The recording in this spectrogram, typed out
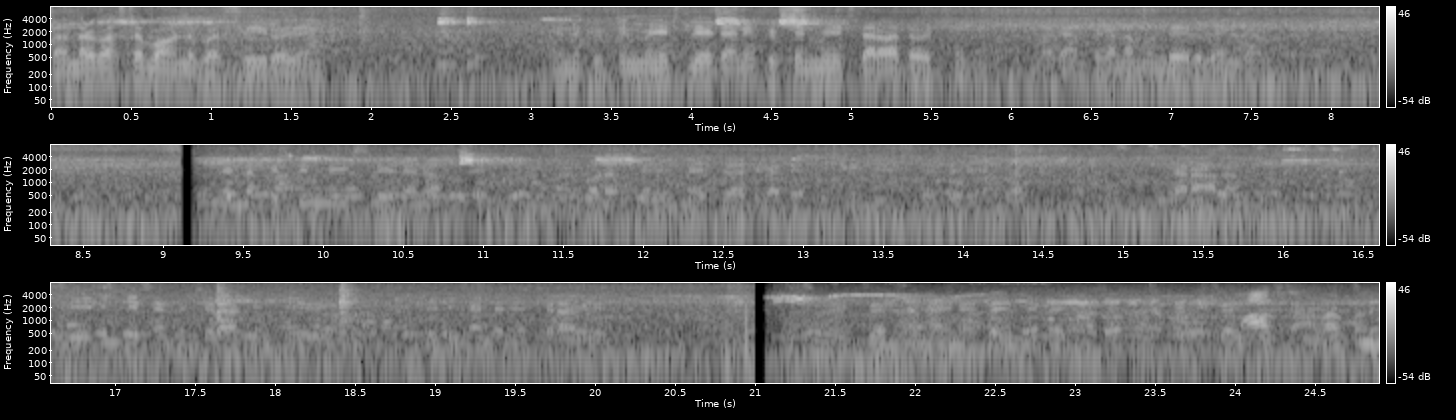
తొందరగా వస్తే బాగుండు బస్సు ఈరోజు నిన్న ఫిఫ్టీన్ మినిట్స్ లేట్ అని ఫిఫ్టీన్ మినిట్స్ తర్వాత వచ్చింది. మరి అంతకన్నా ముందే వెళ్ళిపోయింది నిన్న ఫిఫ్టీన్ మినిట్స్ లేట్ అని వస్తే కూడా సేమ్ ఎగ్జాక్ట్గా అదే ఫిఫ్టీన్ మినిట్స్ అయితే లేట్ బస్సు ఇంకా రాలా. వెయిటింగ్ చేసేంత చిరాకు ఇంకేది ఉండదు వెయిటింగ్ అంటేనే చిరాకు లేదు. సో ఎగ్జాక్ట్గా నైన్ అయితే అయింది. టైం అయితే చాలా పని.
